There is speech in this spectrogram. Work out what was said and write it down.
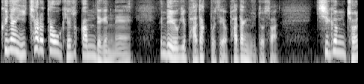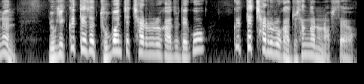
그냥 2차로 타고 계속 가면 되겠네. 근데 여기 바닥 보세요. 바닥 유도선. 지금 저는 여기 끝에서 두 번째 차로로 가도 되고 끝에 차로로 가도 상관은 없어요.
